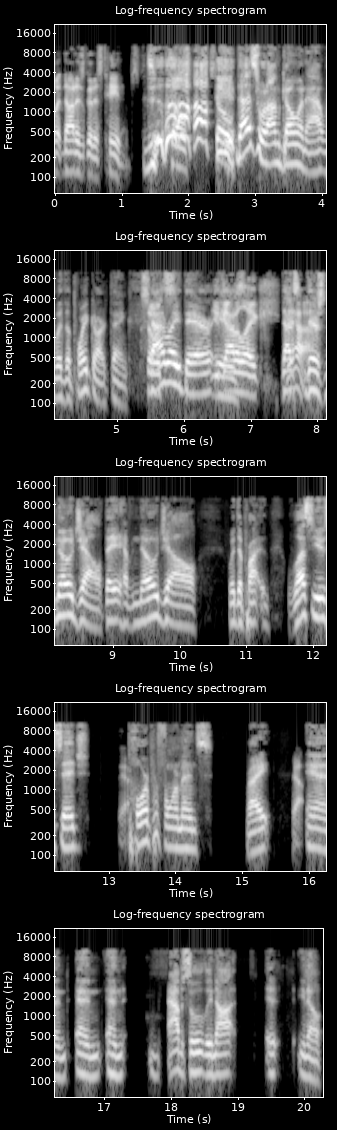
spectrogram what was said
but not as good as Tatum's. so- that's what I'm going at with the point guard thing. So that right there You is- gotta like that's yeah. there's no gel. They have no gel with the pri- less usage, Yeah. poor performance, right? Yeah. And and and absolutely not. It, you know,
